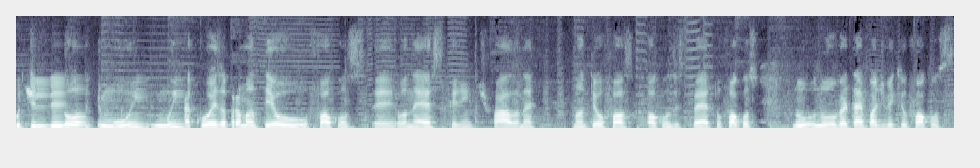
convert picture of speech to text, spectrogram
Utilizou muita coisa para manter o, o Falcons é, honesto, que a gente fala, né? Manter o Falcons esperto. O Falcons, no, no overtime, pode ver que o Falcons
